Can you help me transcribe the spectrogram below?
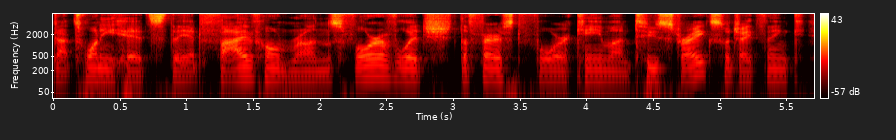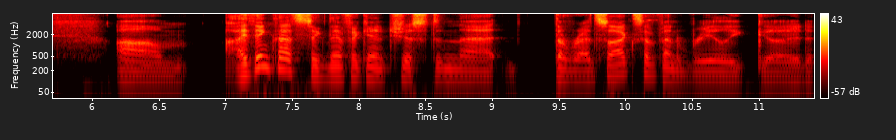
got 20 hits. They had five home runs, four of which the first four came on two strikes, which I think, um, I think that's significant just in that the Red Sox have been really good,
